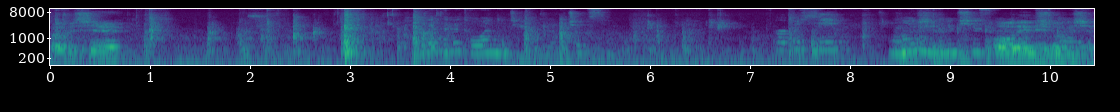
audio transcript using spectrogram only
Babişi. Evet evet o anneciğim yapacaksın. Babişi. Onunla ilgili bir şey O değil, söylemiştim babişi.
